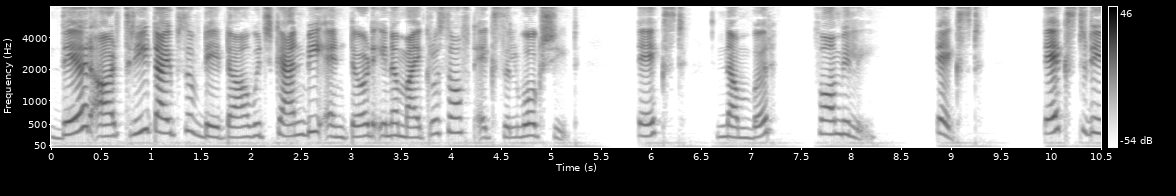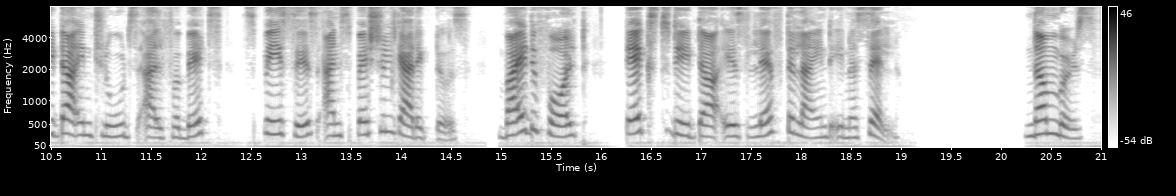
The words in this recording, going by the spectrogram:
There are three types of data which can be entered in a Microsoft Excel worksheet. Text, number, formulae. Text. Text data includes alphabets, spaces and special characters. By default, text data is left aligned in a cell. Numbers.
